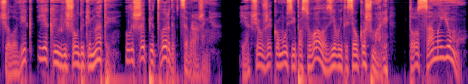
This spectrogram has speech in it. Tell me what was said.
Чоловік, який увійшов до кімнати, лише підтвердив це враження. Якщо вже комусь і пасувало з'явитися у кошмарі, то саме йому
